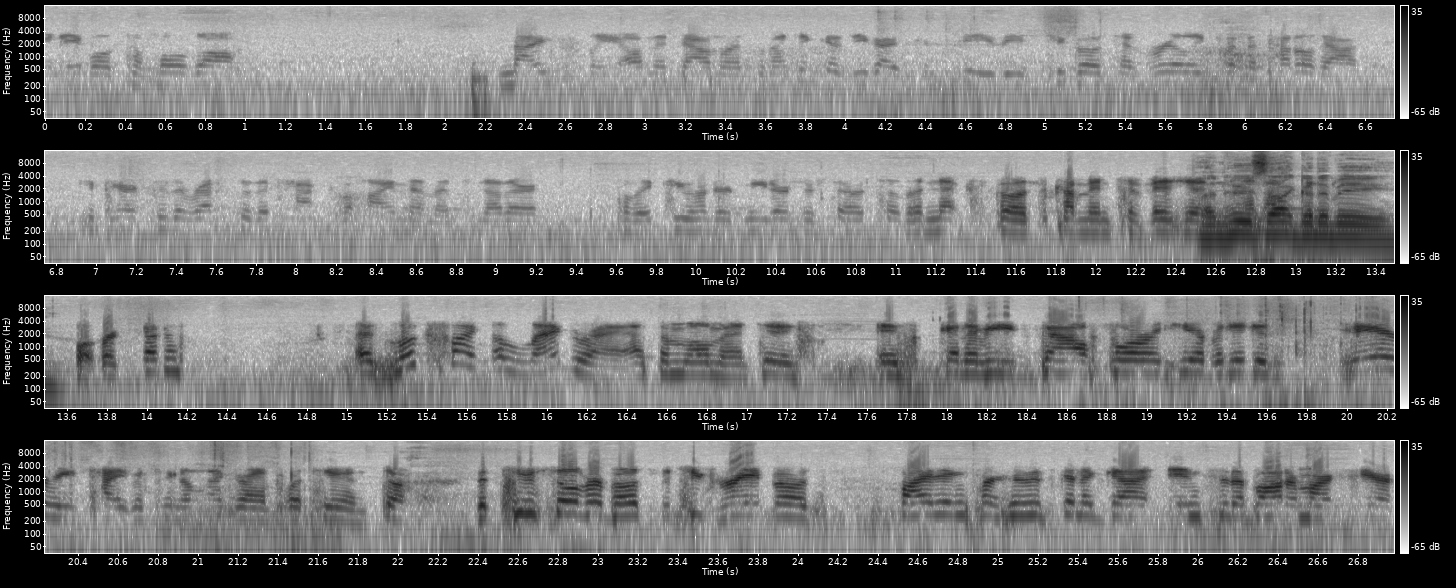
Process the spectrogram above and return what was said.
And able to hold off nicely on the downwinds. And I think, as you guys can see, these two boats have really put the pedal down compared to the rest of the pack behind them. It's another probably 200 meters or so till the next boats come into vision. And who's that going to be? It looks like Alegre at the moment is is going to be bow forward here, but it is very tight between Alegre and Platoon. So the two silver boats, the two gray boats, fighting for who's going to get into the bottom marks here.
